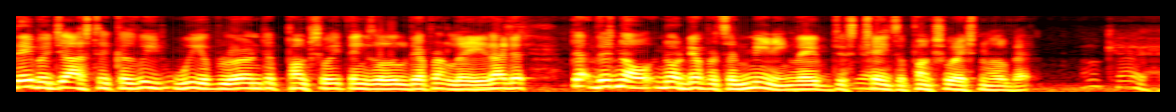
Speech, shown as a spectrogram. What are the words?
they've adjusted because we we have learned to punctuate things a little differently. Is- that- there's no no difference in meaning. They've just Yes. changed the punctuation a little bit. Okay.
